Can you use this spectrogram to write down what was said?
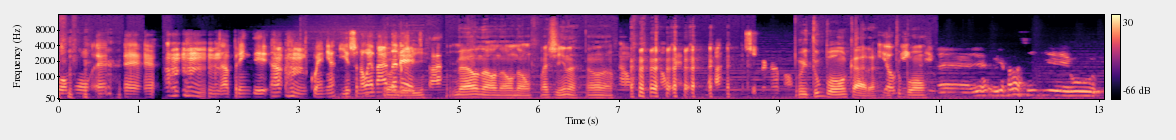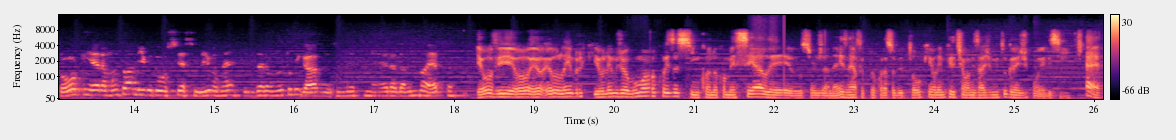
como é, é, aprender Quenya. E isso não é nada nerd, tá? Não, não, não, não. Imagina. Não, não. Não, não é. Tá? Super normal. Muito bom, cara. E Muito bom. que- É, eu ia- falar assim que o Tolkien era muito amigo do C.S. Lewis, né? Eles eram muito ligados, assim, assim, era da mesma época. Eu ouvi, eu, eu, eu lembro que eu lembro de alguma coisa assim, quando eu comecei a ler O Senhor dos Anéis, né? Eu fui procurar sobre o Tolkien, eu lembro que ele tinha uma amizade muito grande com ele, sim. É,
